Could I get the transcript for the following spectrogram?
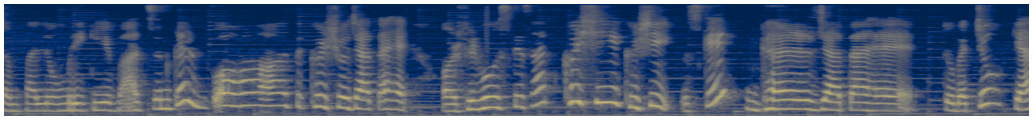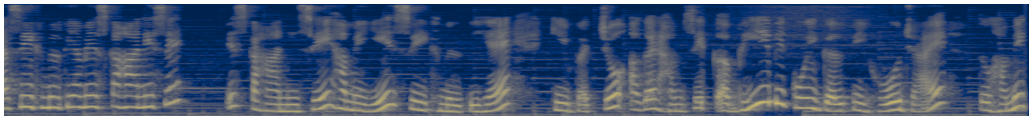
चंपा लोमड़ी की ये बात सुनकर बहुत खुश हो जाता है और फिर वो उसके साथ खुशी खुशी उसके घर जाता है। तो बच्चों, क्या सीख मिलती है हमें इस कहानी से? इस कहानी से हमें ये सीख मिलती है कि बच्चों, अगर हमसे कभी भी कोई गलती हो जाए तो हमें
